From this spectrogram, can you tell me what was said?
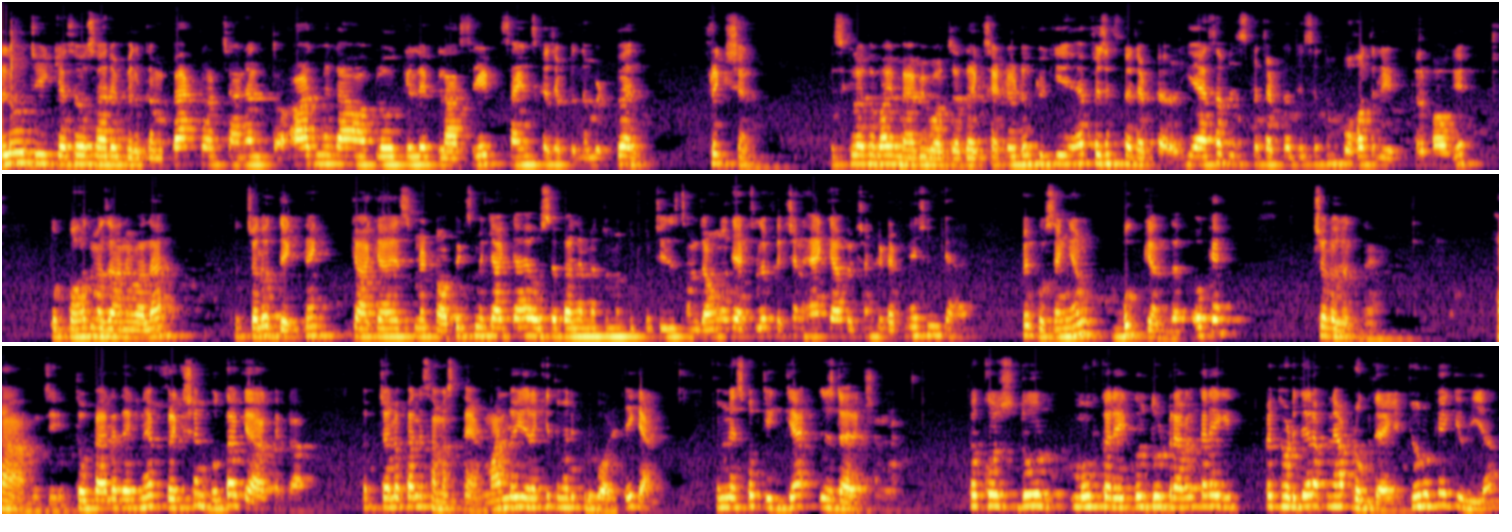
Hello जी, कैसे हो सारे? Welcome back to our channel तो आज मैं लाया आप लोगों के लिए क्लास एट साइंस का चैप्टर नंबर ट्वेल्व फ्रिक्शन इसके लिए तो भाई मैं भी बहुत ज़्यादा एक्साइटेड हूँ क्योंकि ये है फिजिक्स का चैप्टर ये ऐसा फिजिक्स का चैप्टर जिससे तुम बहुत रिलेट कर पाओगे तो बहुत मज़ा आने वाला है। तो चलो देखते हैं क्या क्या है इसमें टॉपिक्स में क्या क्या है। उससे पहले मैं तुम्हें कुछ कुछ चीज़ें समझाऊँगा कि एक्चुअली फ्रिक्शन है क्या फ्रिक्शन की डेफिनेशन क्या है। फिर घुसेंगे हम बुक के अंदर ओके चलो चलते हैं। हाँ जी। तो पहले देखने फ्रिक्शन होता क्या आखिरकार? तो चलो पहले समझते हैं। मान लो ये रखी तुम्हारी फुटबॉल ठीक है? तुमने इसको किक किया इस डायरेक्शन में। तो कुछ दूर मूव करेगी, कुछ दूर ट्रेवल करेगी, फिर थोड़ी देर अपने आप रुक जाएगी। क्यों रुकेगी भैया?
